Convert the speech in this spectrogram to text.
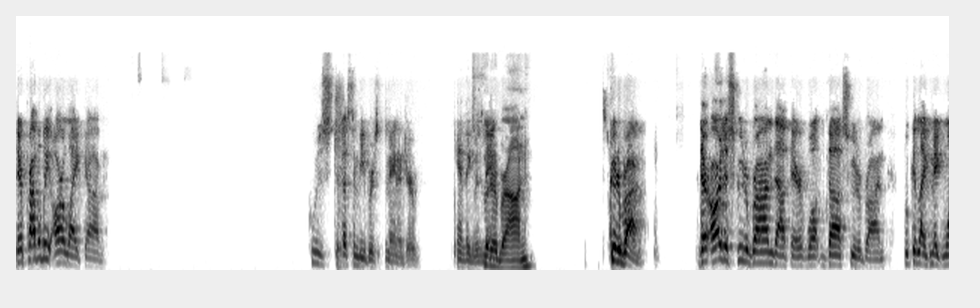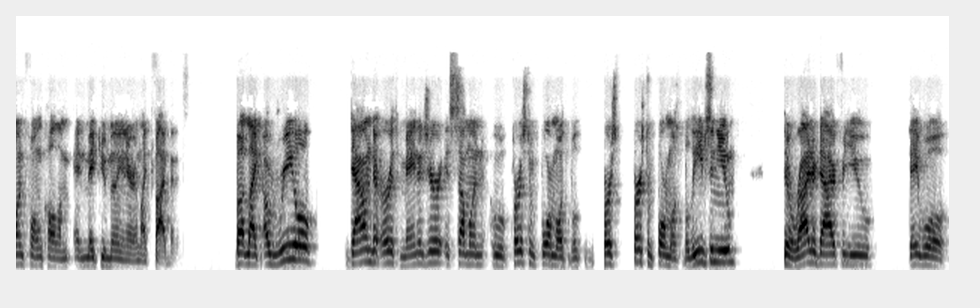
there probably are like, uh, who's Justin Bieber's manager? Can't think of his Scooter name. Braun. Scooter Braun. There are the Scooter Brauns out there. Well, the Scooter Braun who could like make one phone call and make you a millionaire in like five minutes. But like a real down to earth manager is someone who first and foremost first first and foremost believes in you. They'll ride or die for you. They will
